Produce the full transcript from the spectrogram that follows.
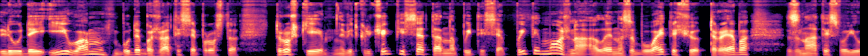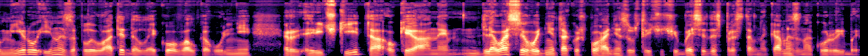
люди, і вам буде бажатися просто. Трошки відключитися та напитися. Пити можна, але не забувайте, що треба знати свою міру і не запливати далеко в алкогольні річки та океани. Для вас сьогодні також погані зустрічі чи бесіди з представниками знаку риби.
